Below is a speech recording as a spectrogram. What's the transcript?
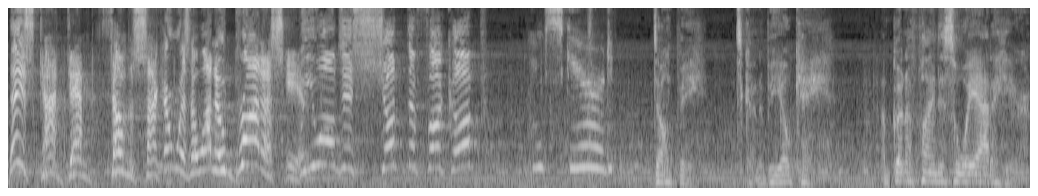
This goddamn film sucker was the one who brought us here! Will you all just shut the fuck up? I'm scared. Don't be. It's gonna be okay. I'm gonna find us a way out of here.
